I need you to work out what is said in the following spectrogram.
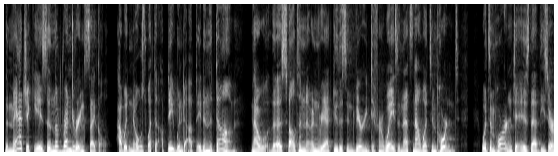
The magic is in the rendering cycle, how it knows what to update, when to update in the DOM. Now, the Svelte and React do this in very different ways, and that's not what's important. What's important is that these are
